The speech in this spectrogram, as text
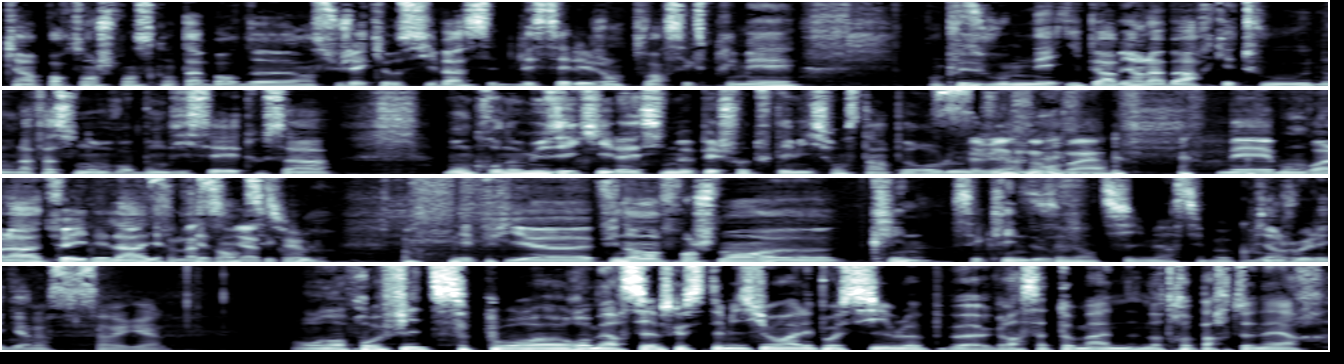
qui est important, je pense, quand tu abordes un sujet qui est aussi vaste, c'est de laisser les gens pouvoir s'exprimer. En plus, vous menez hyper bien la barque et tout, dans la façon dont vous rebondissez et tout ça. Bon, Chrono Music, il a essayé de me pécho toute l'émission, c'était un peu relou. C'est bien vois. normal. Mais bon, voilà, tu vois, il est là, il C'est ma représente, c'est cool. Et puis, euh, puis non, non, franchement, euh, clean, c'est clean de C'est gentil, merci beaucoup. Bien joué les gars. Merci, ça régale. On en profite pour euh, remercier parce que cette émission elle est possible euh, grâce à Thoman, notre partenaire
